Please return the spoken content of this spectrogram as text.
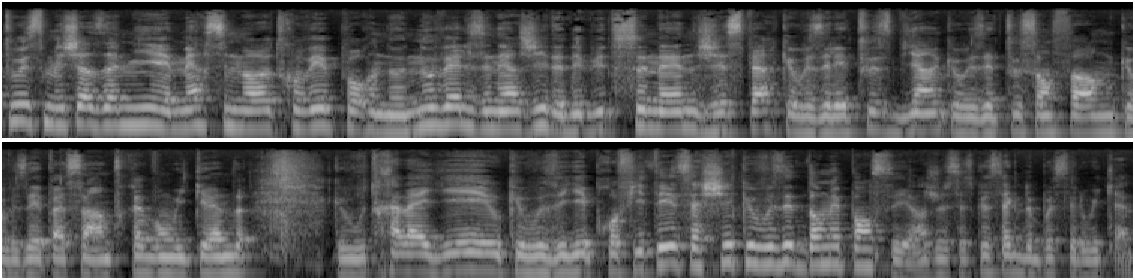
tous mes chers amis et merci de me retrouver pour nos nouvelles énergies de début de semaine. J'espère que vous allez tous bien, que vous êtes tous en forme, que vous avez passé un très bon week-end que vous travaillez ou que vous ayez profité, sachez que vous êtes dans mes pensées. Hein. Je sais ce que c'est que de bosser le week-end.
